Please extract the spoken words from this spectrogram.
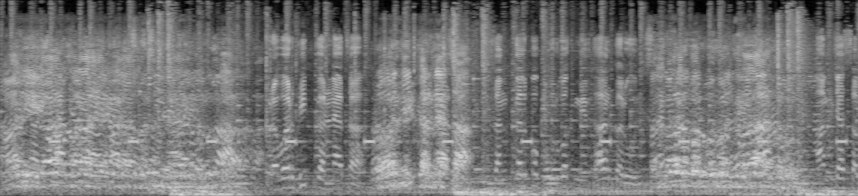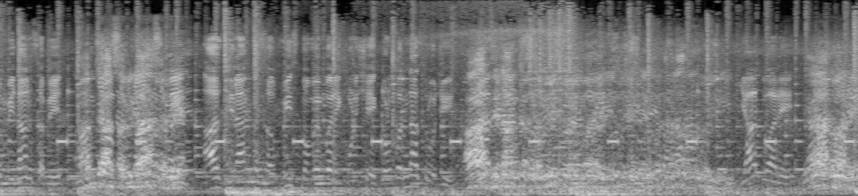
आणि एकात्मता एकाला शोषून देणारी बंधुता. प्रवर्धित करण्याचा. प्रवर्धित करण्याचा. संकल्पपूर्वक निर्धार करून संकल्पपूर्वक निर्धार करून आमच्या संविधान सभेत आमच्या संविधान सभेत आज दिनांक सव्वीस नोव्हेंबर एकोणीशे एकोणपन्नास रोजी आज दिनांक सव्वीस नोव्हेंबर एकोणीसशे याद्वारे याद्वारे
